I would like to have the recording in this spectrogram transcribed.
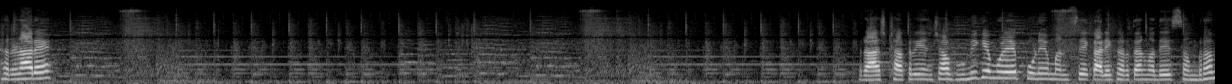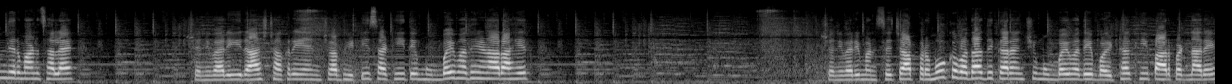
ठरणार आहे. राज ठाकरे यांच्या भूमिकेमुळे पुणे मनसे कार्यकर्त्यांमध्ये संभ्रम निर्माण झालाय. शनिवारी राज ठाकरे यांच्या भेटीसाठी ते मुंबईमध्ये येणार आहेत. शनिवारी मनसेच्या प्रमुख पदाधिकाऱ्यांची मुंबईमध्ये बैठक ही पार पडणार आहे.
